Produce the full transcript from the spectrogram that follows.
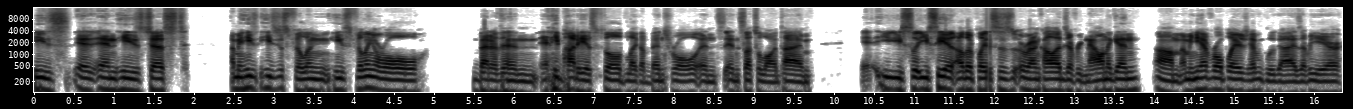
he's and he's just. I mean, he's he's just filling he's filling a role better than anybody has filled like a bench role in in such a long time. Eh, you you, you see it other places around college every now and again. Um, I mean, you have role players, you have glue guys every year.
